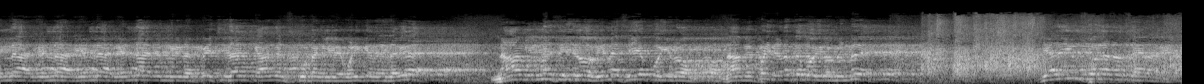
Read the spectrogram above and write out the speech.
என்னார் என்னார் என்னார் என்னார் என்கிற பேச்சுதான் காங்கிரஸ் கூட்டங்களில் ஒழிக்கிறது தவிர நாம் என்ன செய்கிறோம் என்ன செய்ய போகிறோம் நாம் எப்படி நடத்த போகிறோம் என்று எதையும் சொல்ல நாம் தயாராக இல்லை.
